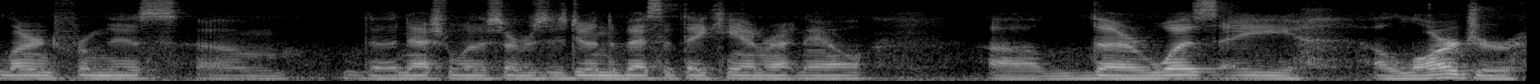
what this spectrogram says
learned from this. Um, the National Weather Service is doing the best that they can right now. Um, there was a a larger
